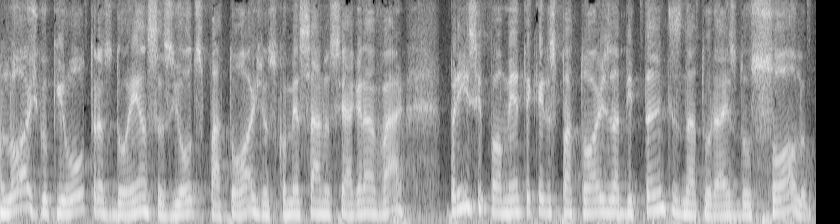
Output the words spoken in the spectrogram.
Lógico que outras doenças e outros patógenos começaram a se agravar, principalmente aqueles patógenos habitantes naturais do solo,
